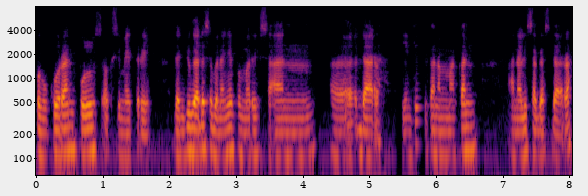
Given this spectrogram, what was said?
pengukuran pulse oximetry dan juga ada sebenarnya pemeriksaan uh, darah yang kita namakan analisa gas darah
